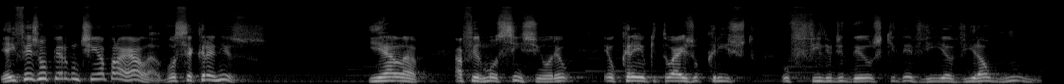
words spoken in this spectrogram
E aí fez uma perguntinha para ela: Você crê nisso? E ela afirmou: Sim, Senhor, eu, eu creio que tu és o Cristo, o Filho de Deus que devia vir ao mundo.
